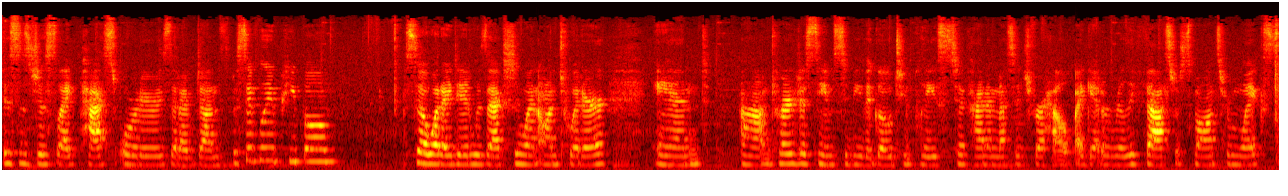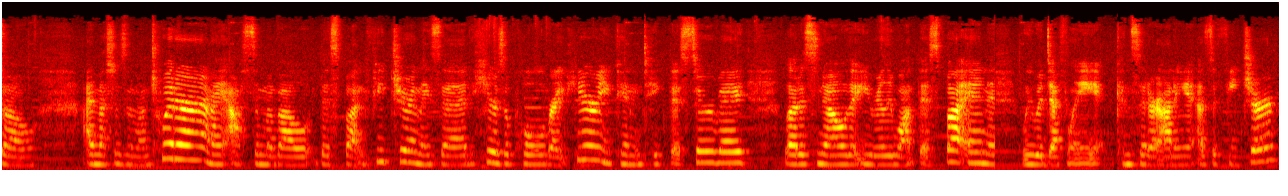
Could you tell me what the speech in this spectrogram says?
This is just like past orders that I've done specifically with people. So what I did was actually went on Twitter and Um, Twitter just seems to be the go-to place to kind of message for help. I get a really fast response from Wix, so I messaged them on Twitter and I asked them about this button feature and they said, here's a poll right here, you can take this survey, let us know that you really want this button, and we would definitely consider adding it as a feature.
